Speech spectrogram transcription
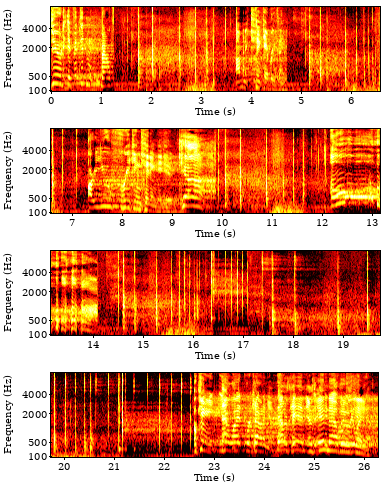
Dude, if it didn't bounce, I'm gonna kick everything. Are you freaking kidding me, dude? God! Oh! Okay, you know what? We're counting it. That was in. It was in and out, but it was in.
